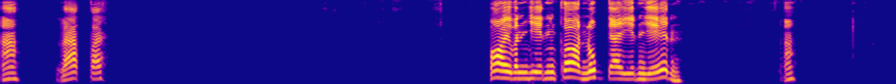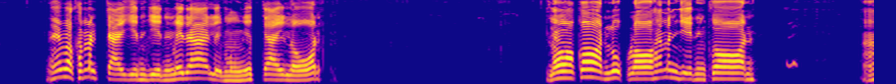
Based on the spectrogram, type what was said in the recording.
เอาลากไป ปล่อยมันเย็นก้อนลูกใจเย็นเย็นเอาไหนบอกให้มันใจเย็นเย็นไม่ได้เลยมึงเนี่ยใจร้อนรอก้อนลูกรอให้มันเย็นก่อนอะ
